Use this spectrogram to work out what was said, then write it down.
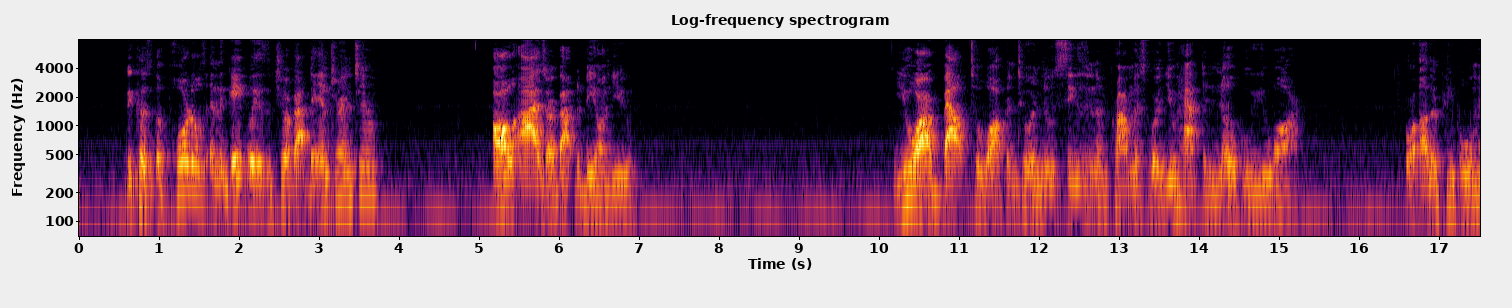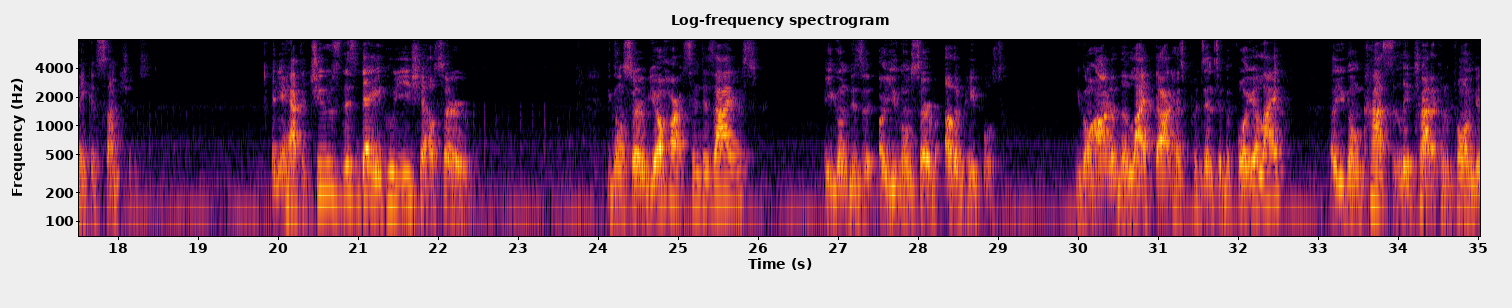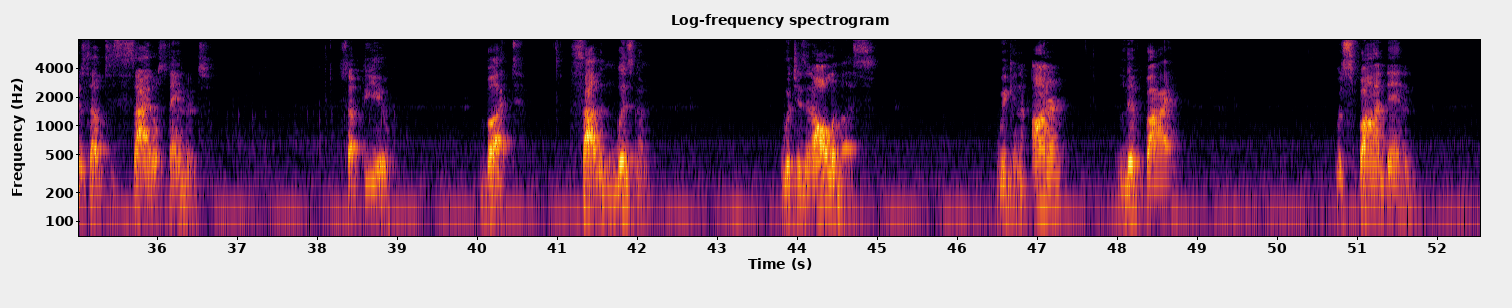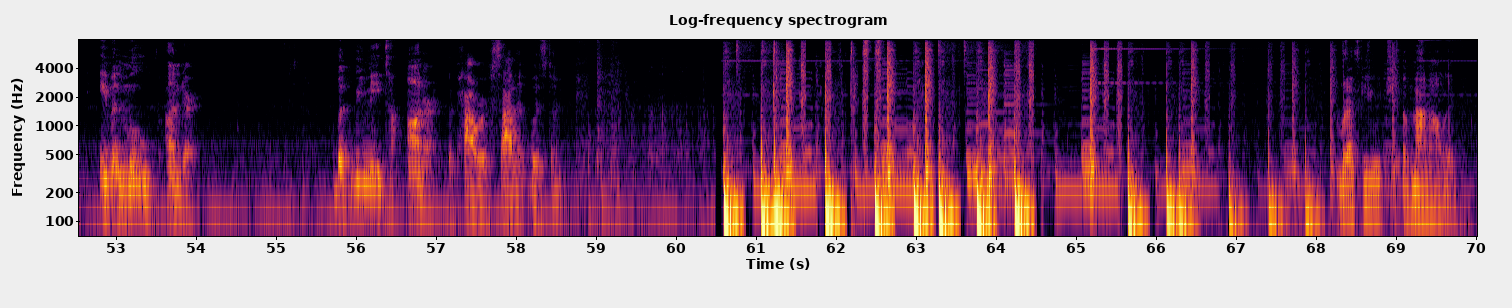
Because the portals and the gateways that you're about to enter into, all eyes are about to be on you. You are about to walk into a new season and promise where you have to know who you are, or other people will make assumptions. And you have to choose this day who ye shall serve. You're going to serve your hearts and desires are you gonna are you gonna serve other people's? You're gonna honor the life God has presented before your life, or you gonna constantly try to conform yourself to societal standards? It's up to you. But silent wisdom, which is in all of us, we can honor, live by, respond in, even move under but we need to honor the power of silent wisdom. Refuge of Mount Olive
